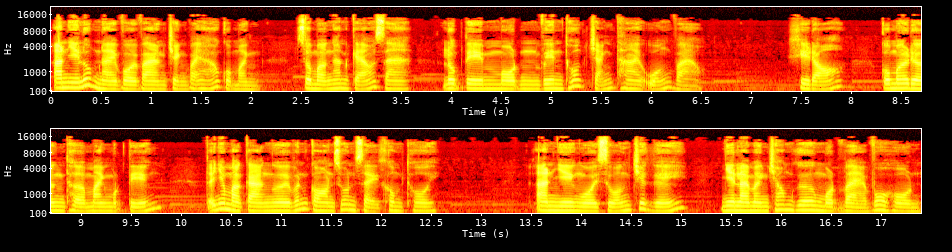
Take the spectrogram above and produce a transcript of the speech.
Anh Nhi lúc này vội vàng chỉnh váy áo của mình Rồi mở ngăn kéo ra Lục tìm một viên thuốc tránh thai uống vào. Khi đó Cô mơ đường thở mạnh một tiếng Thế nhưng mà cả người vẫn còn run rẩy không thôi. An Nhi ngồi xuống chiếc ghế Nhìn lại mình trong gương một vẻ vô hồn.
